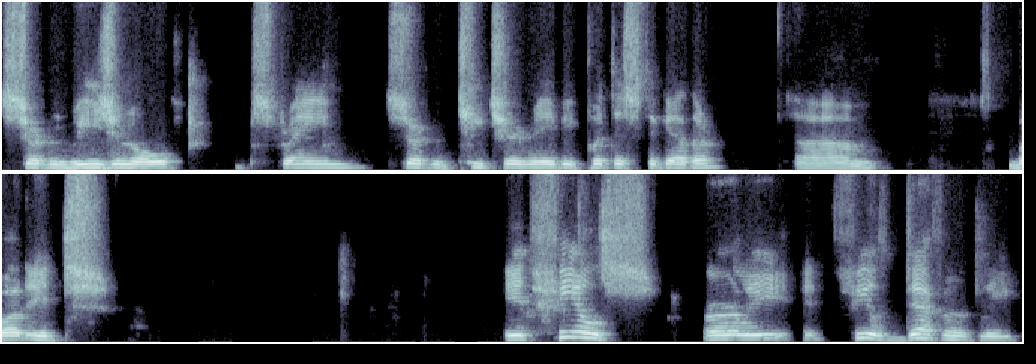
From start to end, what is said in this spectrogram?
certain regional strain, certain teacher maybe put this together. Um, but it it feels early, it feels definitely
